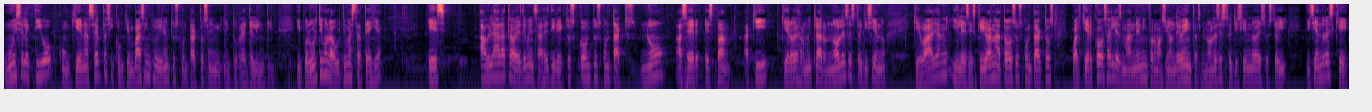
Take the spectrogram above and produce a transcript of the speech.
muy selectivo con quién aceptas y con quién vas a incluir en tus contactos en, en tu red de LinkedIn. Y por último, la última estrategia es hablar a través de mensajes directos con tus contactos, no hacer spam. Aquí quiero dejar muy claro, no les estoy diciendo que vayan y les escriban a todos sus contactos cualquier cosa y les manden información de ventas. No les estoy diciendo eso, estoy diciéndoles que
